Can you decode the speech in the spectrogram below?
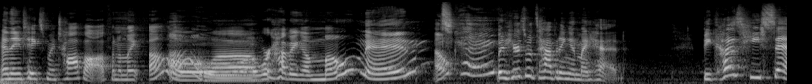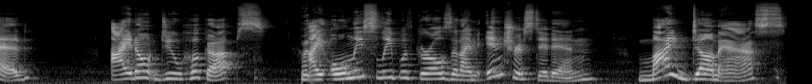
And then he takes my top off, and I'm like, oh, Oh. Uh, we're having a moment. Okay. But here's what's happening in my head. Because he said, I don't do hookups, But- I only sleep with girls that I'm interested in, my dumbass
